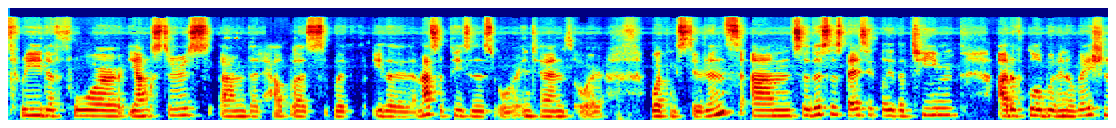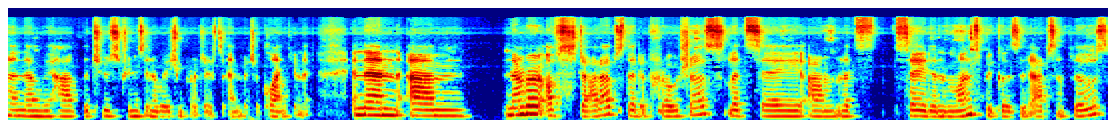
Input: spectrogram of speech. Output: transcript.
three to four youngsters um, that help us with either the master thesis or interns or working students. Um, so this is basically the team out of global innovation, and then we have the two streams innovation projects and venture client unit. And then um, number of startups that approach us, let's say, um, let's say it in a month because it ebbs and flows.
